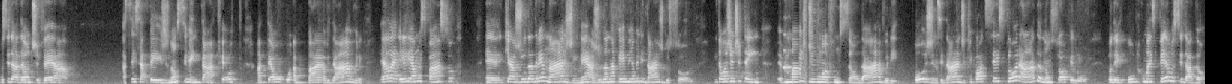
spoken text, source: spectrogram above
o cidadão tiver a, a sensatez de não cimentar até, o, até o, a base da árvore, ela, ele é um espaço é, que ajuda a drenagem, né? ajuda na permeabilidade do solo. Então, a gente tem mais de uma função da árvore hoje na cidade que pode ser explorada não só pelo poder público, mas pelo cidadão.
